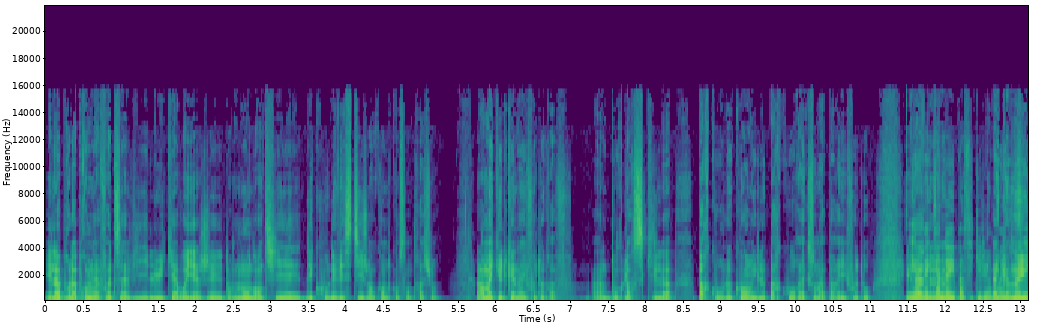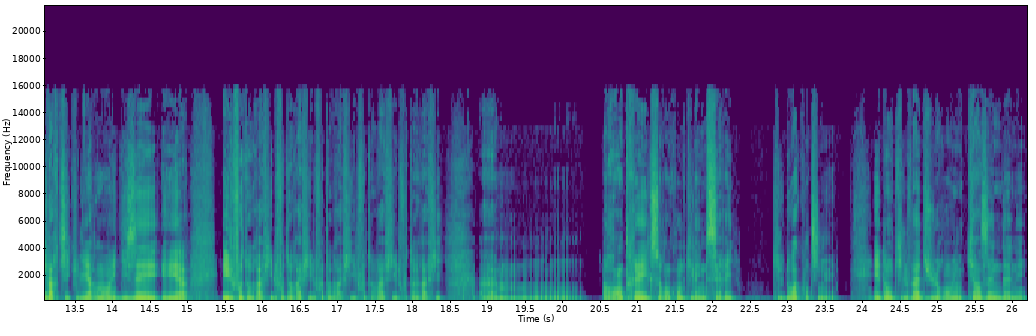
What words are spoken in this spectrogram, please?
Et là, pour la première fois de sa vie, lui qui a voyagé dans le monde entier, découvre des vestiges d'un camp de concentration. Alors Michael Kenna est photographe. Hein, donc lorsqu'il euh, parcourt le camp, il le parcourt avec son appareil photo. Et, avec un œil particulièrement avec aiguisé. un œil particulièrement aiguisé. Et, euh, et, il photographie, il photographie, il photographie, il photographie, il photographie. Euh, rentré, il se rend compte qu'il a une série qu'il doit continuer. Et donc il va durant une quinzaine d'années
